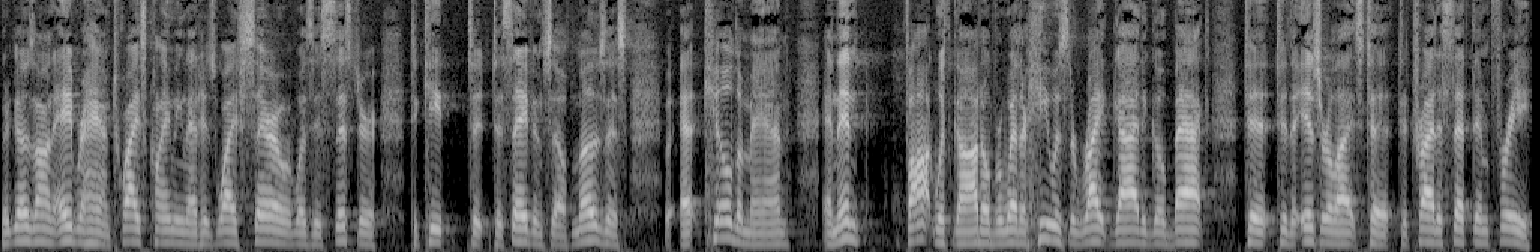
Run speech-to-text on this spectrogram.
But it goes on Abraham twice claiming that his wife Sarah was his sister to keep to, to save himself. Moses uh, killed a man and then fought with God over whether he was the right guy to go back to, to the Israelites to, to try to set them free.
